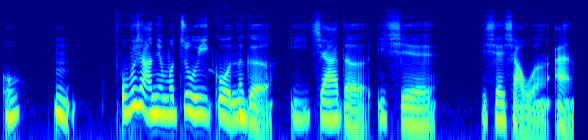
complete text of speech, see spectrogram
哦，嗯，我不晓得你有没有注意过那个宜家的一些。一些小文案，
